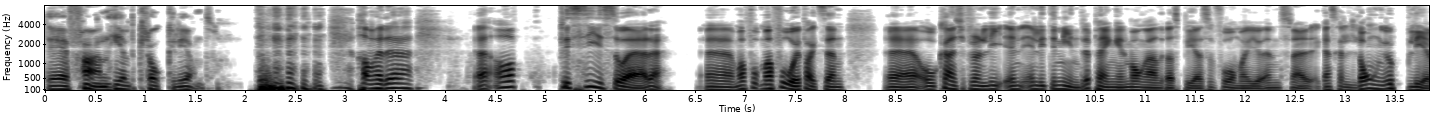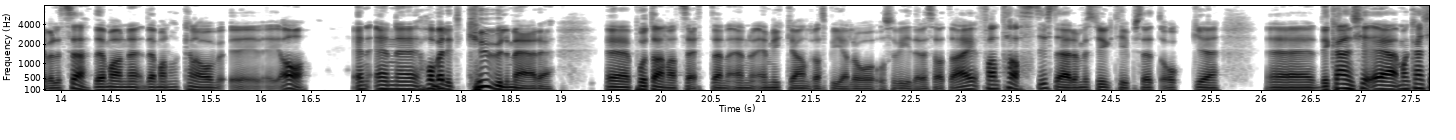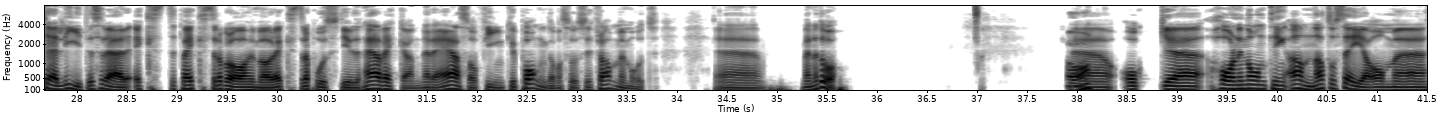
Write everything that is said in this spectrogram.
det är fan helt klockrent. ja, men det... Ja, precis så är det. Eh, man, får, man får ju faktiskt en... Eh, och kanske för en, li, en, en lite mindre peng än många andra spel så får man ju en sån här ganska lång upplevelse där man, där man kan ha, ja, en, en, eh, ha väldigt kul med det. På ett annat sätt än, än, än mycket andra spel och, och så vidare. Så att, nej, fantastiskt är det med Stryktipset och det kanske är, man kanske är lite sådär extra, på extra bra humör och extra positiv den här veckan när det är så fin kupong de har se fram emot. Eh, men ändå. Ja. Eh, och eh, har ni någonting annat att säga om eh,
